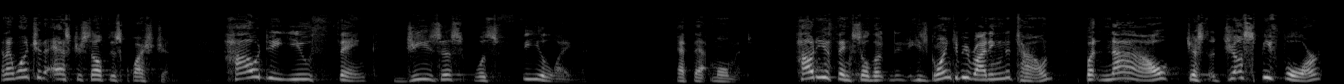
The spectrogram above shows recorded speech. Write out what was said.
And I want you to ask yourself this question. How do you think Jesus was feeling at that moment? How do you think? So that he's going to be riding into town, but now, just, just before,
